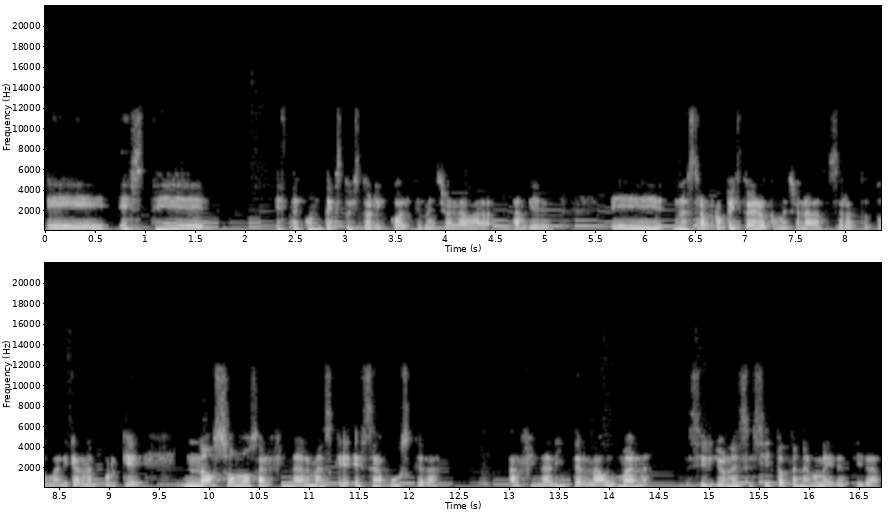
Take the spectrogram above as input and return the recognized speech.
eh, este, este contexto histórico, el que mencionaba también eh, nuestra propia historia, lo que mencionabas hace rato tú, Mari Carmen, porque no somos al final más que esa búsqueda, al final interna, humana, decir yo necesito tener una identidad.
